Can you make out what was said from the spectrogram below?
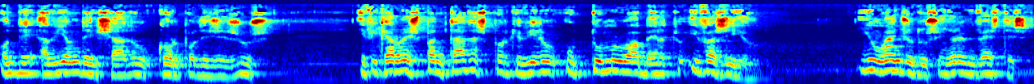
onde haviam deixado o corpo de Jesus e ficaram espantadas porque viram o túmulo aberto e vazio. E um anjo do Senhor em vestes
